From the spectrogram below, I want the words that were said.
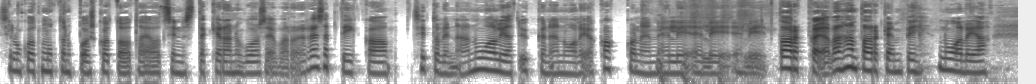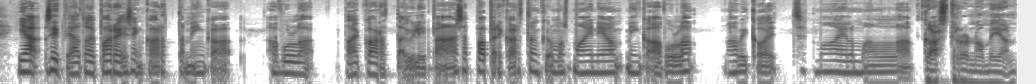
silloin, kun olet muuttanut pois kotoa ja olet sinne sitten kerännyt vuosien varrella reseptiikkaa. Sitten oli nämä nuolijat, ykkönen nuoli ja kakkonen, eli, eli, eli tarkka ja vähän tarkempi nuolia. Ja sitten vielä toi Pariisin kartta, minkä avulla, tai kartta ylipäänsä, paperikartta on kyllä musta mainio, minkä avulla navigoit maailmalla. Gastronomian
